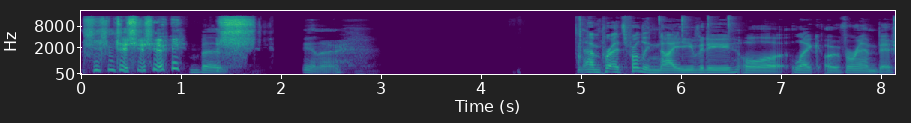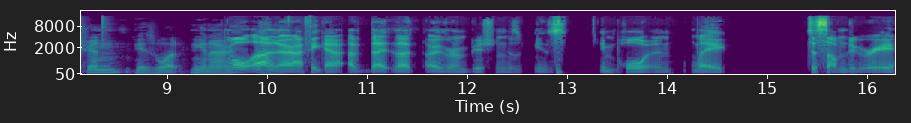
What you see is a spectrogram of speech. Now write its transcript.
but you know Pr- it's probably naivety or like over ambition is what you know well, I don't know. I think uh, uh, that that over ambition is is important, like to some degree.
